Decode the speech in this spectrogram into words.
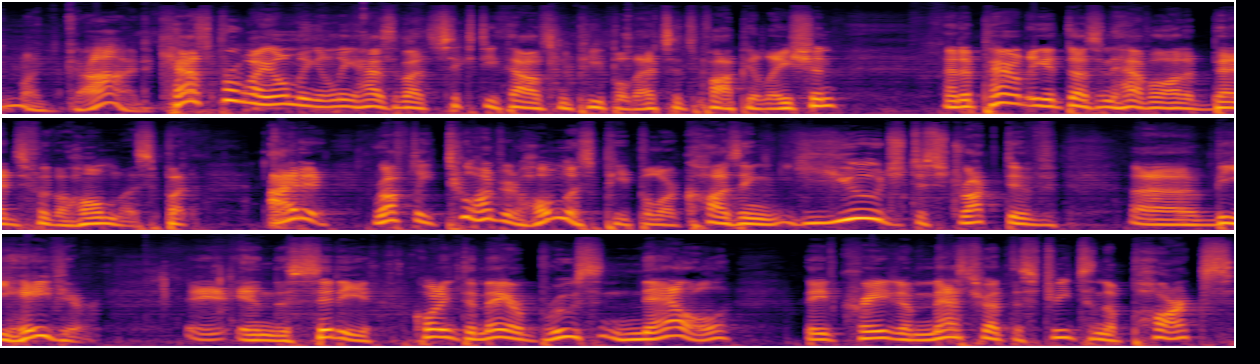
Oh my God. Casper, Wyoming only has about 60,000 people. That's its population. And apparently it doesn't have a lot of beds for the homeless. But I did, roughly 200 homeless people are causing huge destructive uh, behavior i- in the city. According to Mayor Bruce Knell, they've created a mess throughout the streets and the parks.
